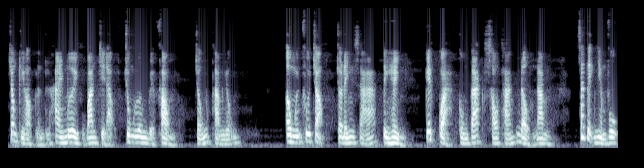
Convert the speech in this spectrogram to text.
trong kỳ họp lần thứ 20 của Ban chỉ đạo Trung ương về phòng chống tham nhũng, ông Nguyễn Phú Trọng cho đánh giá tình hình kết quả công tác 6 tháng đầu năm, xác định nhiệm vụ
